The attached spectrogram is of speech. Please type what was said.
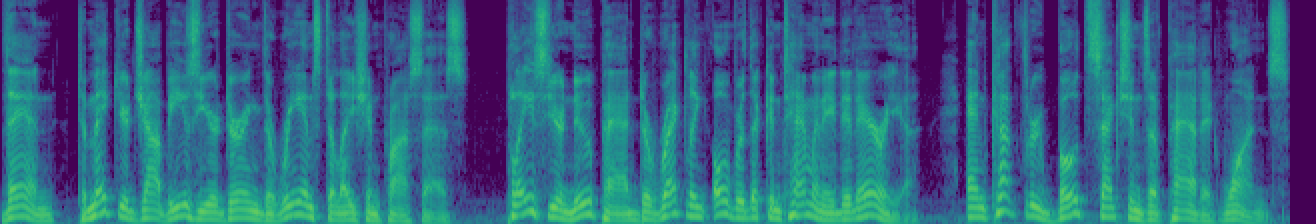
Then, to make your job easier during the reinstallation process, place your new pad directly over the contaminated area and cut through both sections of pad at once.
